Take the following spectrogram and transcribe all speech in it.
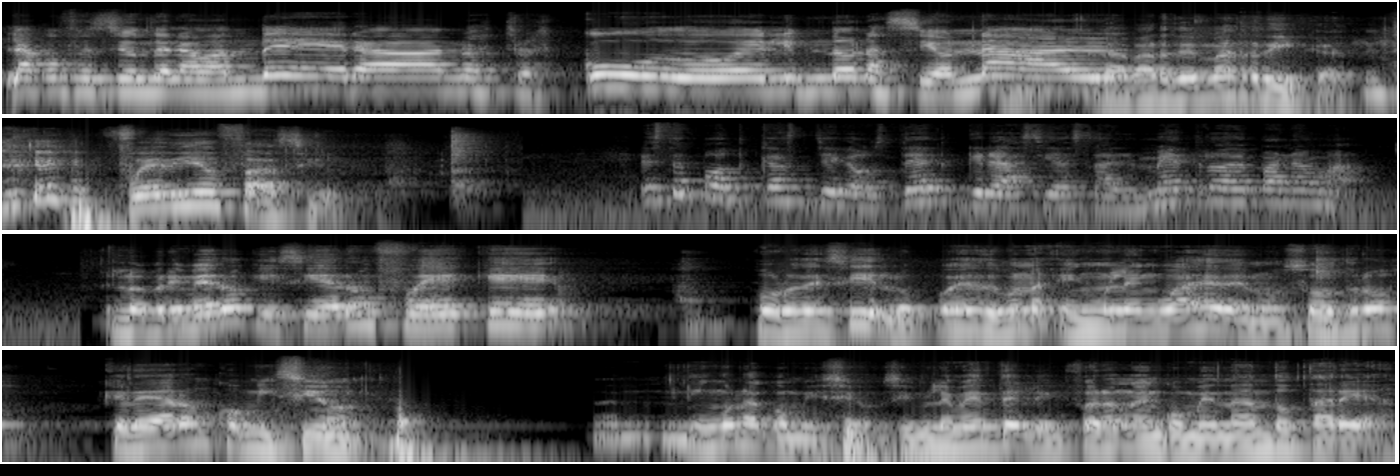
la confesión de la bandera, nuestro escudo, el himno nacional? La parte más rica. fue bien fácil. Este podcast llega a usted gracias al Metro de Panamá. Lo primero que hicieron fue que, por decirlo, pues en un lenguaje de nosotros, crearon comisión ninguna comisión, simplemente le fueron encomendando tareas.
